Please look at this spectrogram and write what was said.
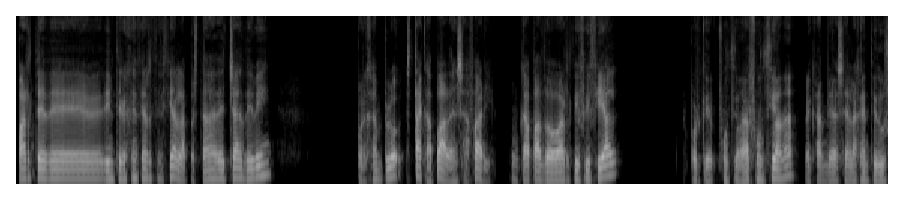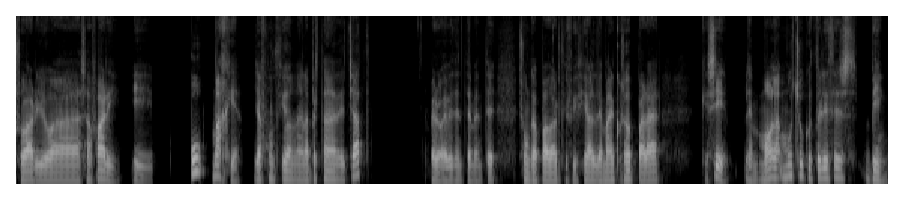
parte de, inteligencia artificial, la pestaña de chat de Bing, por ejemplo, está capada en Safari. Un capado artificial porque funcionar funciona, le cambias el agente de usuario a Safari y ¡uh! magia, ya funciona la pestaña de chat, pero evidentemente es un capado artificial de Microsoft para que sí, le mola mucho que utilices Bing,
